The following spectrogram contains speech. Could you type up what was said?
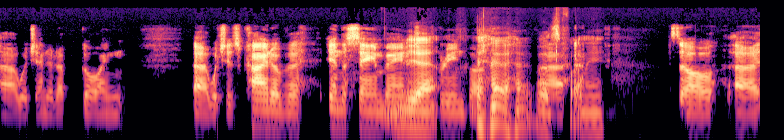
uh, which ended up going, uh, which is kind of uh in the same vein Yeah. as Green Book. That's Uh, funny. So uh,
